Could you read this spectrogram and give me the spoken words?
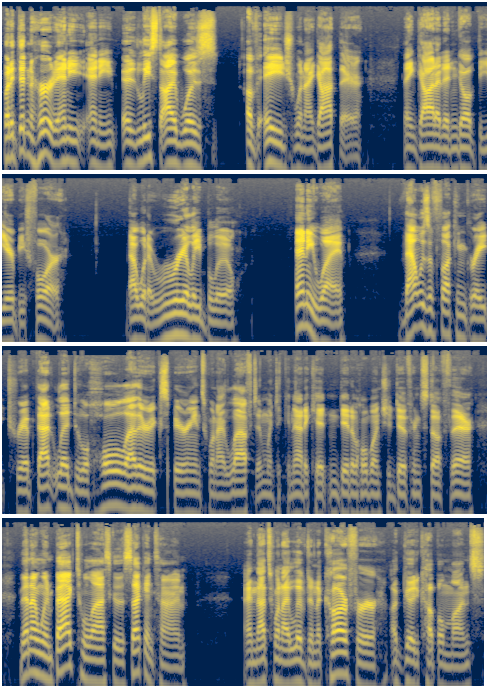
But it didn't hurt any any at least I was of age when I got there. Thank God I didn't go up the year before. That would have really blew. Anyway, that was a fucking great trip. That led to a whole other experience when I left and went to Connecticut and did a whole bunch of different stuff there. Then I went back to Alaska the second time, and that's when I lived in a car for a good couple months.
